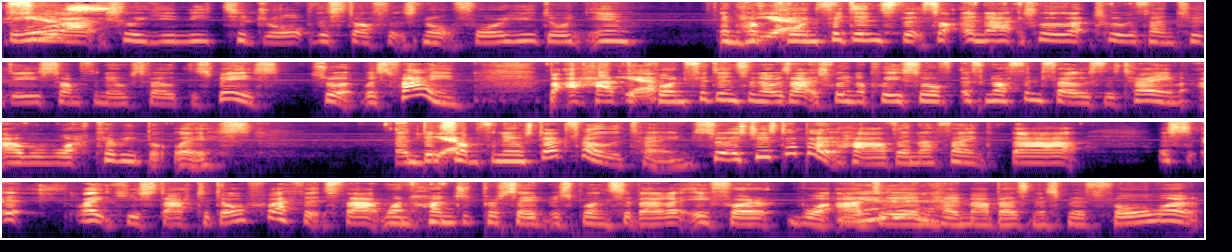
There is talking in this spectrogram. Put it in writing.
So yes. actually, you need to drop the stuff that's not for you, don't you? And have Yeah. confidence that so- and actually literally within two days something else filled the space so it was fine but i had the Yeah. confidence and i was actually in a place of if nothing fills the time i will work a wee bit less and but Yeah. something else did fill the time so it's just about having i think that it's it, like you started off with it's that 100% responsibility for what i do and how my business moves forward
